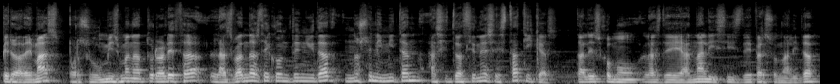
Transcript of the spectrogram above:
Pero además, por su misma naturaleza, las bandas de continuidad no se limitan a situaciones estáticas, tales como las de análisis de personalidad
